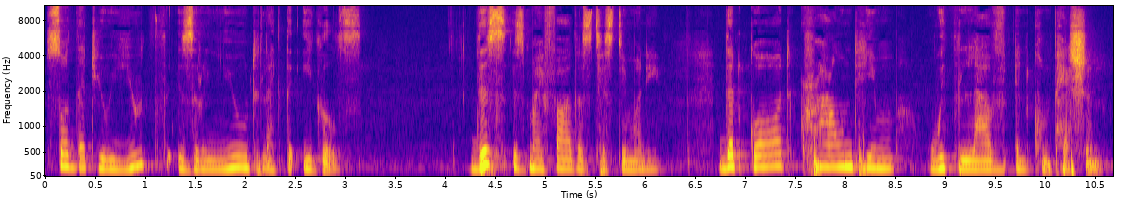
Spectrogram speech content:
so that your youth is renewed like the eagles. This is my father's testimony that God crowned him with love and compassion.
